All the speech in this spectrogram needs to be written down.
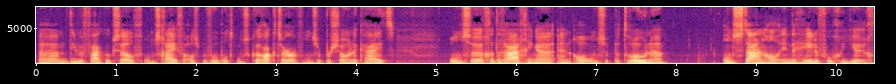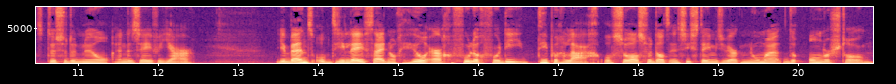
um, die we vaak ook zelf omschrijven als bijvoorbeeld ons karakter of onze persoonlijkheid, onze gedragingen en al onze patronen ontstaan al in de hele vroege jeugd, tussen de 0 en de 7 jaar. Je bent op die leeftijd nog heel erg gevoelig voor die diepere laag, of zoals we dat in systemisch werk noemen, de onderstroom.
